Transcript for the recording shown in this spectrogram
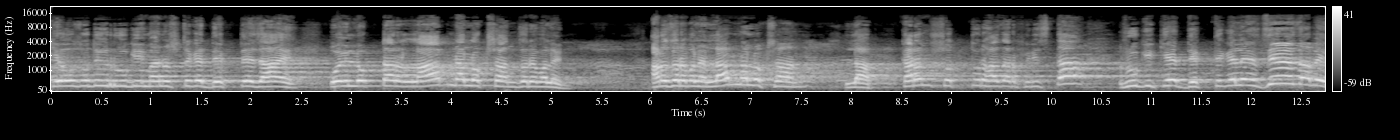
কেউ যদি রুগী মানুষটাকে দেখতে যায়, ওই লোকটার লাভ না লোকসান? জোরে বলেন। আরও জোরে বলেন, লাভ না লোকসান? লাভ। কারণ সত্তর হাজার ফিরিস্তা রুগীকে দেখতে গেলে যে যাবে,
